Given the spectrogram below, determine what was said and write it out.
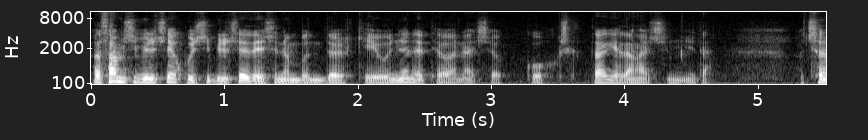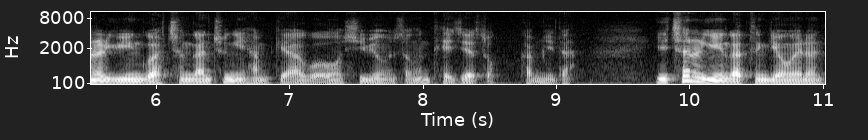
31세, 91세 되시는 분들 개운년에 태어나셨고 흑식닭에 해당하십니다. 천을귀인과 천간충이 함께하고 12운성은 태지에 속합니다. 이 천을귀인 같은 경우에는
